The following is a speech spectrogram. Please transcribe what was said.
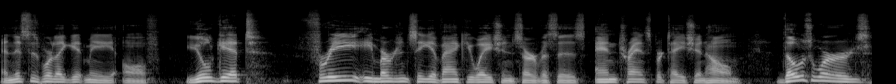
and this is where they get me off, you'll get free emergency evacuation services and transportation home. Those words,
